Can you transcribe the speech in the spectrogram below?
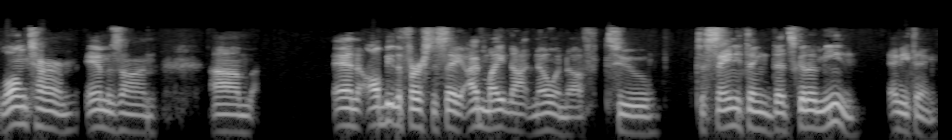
long term, Amazon, um, and I'll be the first to say I might not know enough to to say anything that's going to mean anything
